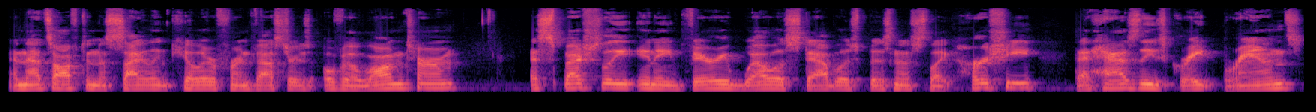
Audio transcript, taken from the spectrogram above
and that's often a silent killer for investors over the long term, especially in a very well established business like Hershey that has these great brands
